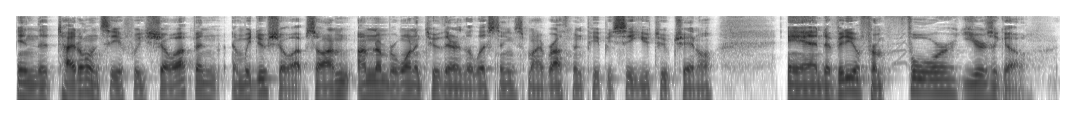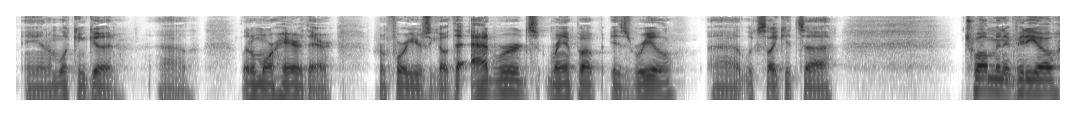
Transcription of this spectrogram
in the title and see if we show up and, and we do show up. So I'm I'm number one and two there in the listings, my Rothman PPC YouTube channel, and a video from four years ago, and I'm looking good a little more hair there from four years ago. The AdWords ramp up is real. Uh, looks like it's a 12 minute video.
